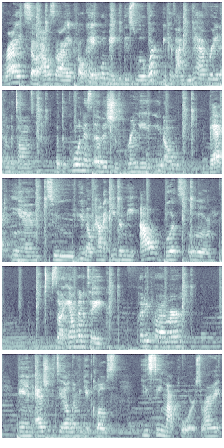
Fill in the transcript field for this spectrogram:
right? So i was like okay well maybe this will work because i do have red undertones but the coolness of it should bring it you know back in to you know kind of even me out. But uh so i am gonna take putty primer and as you can tell let me get close. You see my pores right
